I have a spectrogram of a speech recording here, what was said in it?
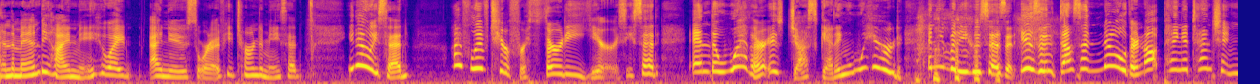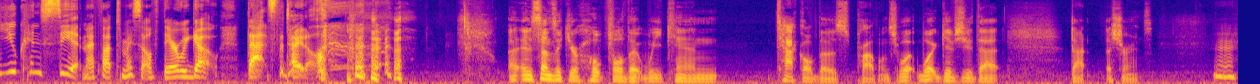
And the man behind me, who I, I knew sort of, he turned to me, he said, You know, he said, I've lived here for 30 years, he said, and the weather is just getting weird. Anybody who says it isn't doesn't know. They're not paying attention. You can see it. And I thought to myself, there we go. That's the title. and it sounds like you're hopeful that we can tackle those problems. What what gives you that that assurance? Mm.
